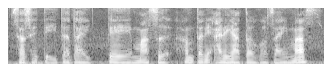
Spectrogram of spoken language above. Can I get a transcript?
させていただいてます。本当にありがとうございます。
